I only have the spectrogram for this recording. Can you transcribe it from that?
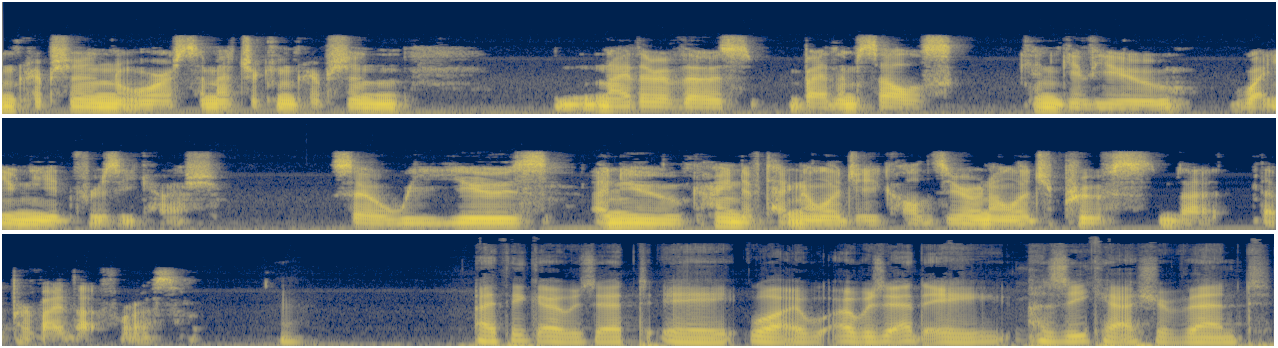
encryption or symmetric encryption, neither of those by themselves can give you what you need for Zcash. So we use a new kind of technology called zero knowledge proofs that, that provide that for us. I think I was at a well, I, I was at a Zcash event.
